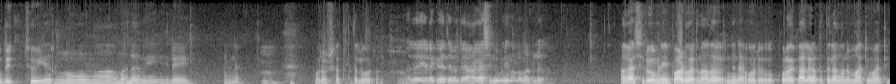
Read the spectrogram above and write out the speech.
ഉദിച്ചുയർന്നു മാമലമേലെ. അങ്ങനെ. ഓരോ ക്ഷേത്രത്തിലും ഓരോ. അത് ഇടയ്ക്ക് വെച്ച മറ്റേ ആകാശരൂപിണി എന്നുള്ള ആകാശരൂപിണി പാടുമായിരുന്നു. അത് ഇങ്ങനെ ഒരു കുറെ കാലഘട്ടത്തിൽ അങ്ങനെ മാറ്റി മാറ്റി.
